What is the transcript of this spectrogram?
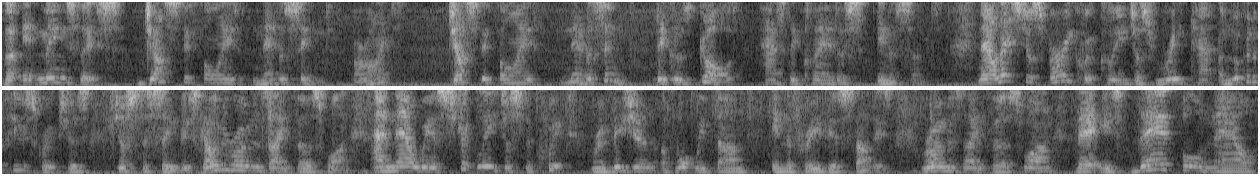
that it means this. Justified never sinned all right? Justified never sinned because god has declared us innocent. Now let's just very quickly just recap and look at a few scriptures just to see this. Go to romans 8 verse 1 and now we're strictly just a quick revision of what we've done in the previous studies. Romans 8 verse 1 there is therefore now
